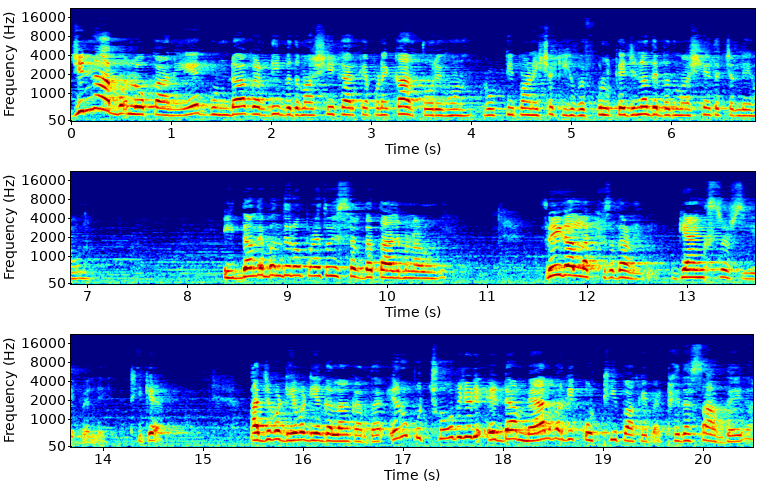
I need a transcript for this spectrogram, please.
ਜਿਨ੍ਹਾਂ ਬ- ਲੋਕਾਂ ਨੇ ਗੁੰਡਾਗਰਦੀ, ਬਦਮਾਸ਼ੀ ਕਰਕੇ ਆਪਣੇ ਘਰ ਤੋਰੇ ਹੋਣ, ਰੋਟੀ ਪਾਣੀ ਛਕੀ ਹੋਵੇ, ਫੁਲਕੇ, ਜਿਨ੍ਹਾਂ ਦੇ ਬਦਮਾਸ਼ੀਆਂ ਤੇ ਚੱਲੇ ਹੋਣ ਇਦਾਂ ਦੇ ਬੰਦੇ ਨੂੰ ਆਪਣੇ ਤੁਸੀਂ ਸਿਰ ਦਾ ਤਾਜ ਬਣਾ ਲਓਗੇ। ਰਹੀ ਗੱਲ ਲੱਖੇ ਸਧਾਣੇ ਦੀ, ਗੈਂਗਸਟਰ ਸੀ ਇਹ ਪਹਿਲੇ, ਠੀਕ ਹੈ? ਅੱਜ ਵੱਡੀਆਂ ਵੱਡੀਆਂ ਗੱਲਾਂ ਕਰਦਾ। ਇਹਨੂੰ ਪੁੱਛੋ ਵੀ ਜਿਹੜੀ ਐਡਾ ਮਹਿਲ ਵਰਗੀ ਕੋਠੀ ਪਾ ਕੇ ਬੈਠੇ ਦਾ ਹਿਸਾਬ ਦੇਗਾ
